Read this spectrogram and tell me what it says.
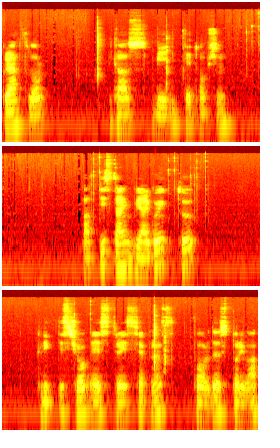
ground floor because we did that option. But this time we are going to click this show as trace reference for the story one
